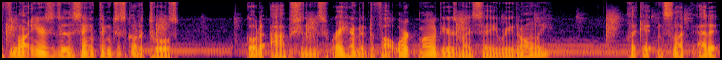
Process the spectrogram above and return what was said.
If you want yours to do the same thing, just go to Tools, go to Options, right here under Default Work Mode. Yours might say Read Only. Click it and select Edit,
